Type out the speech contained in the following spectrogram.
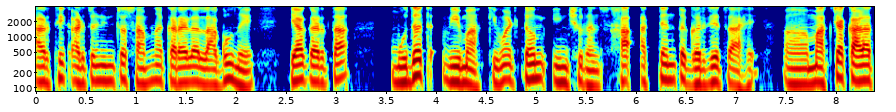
आर्थिक अडचणींचा सामना करायला लागू नये. याकरता मुदत विमा किंवा टर्म इन्शुरन्स हा अत्यंत गरजेचा आहे. मागच्या काळात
